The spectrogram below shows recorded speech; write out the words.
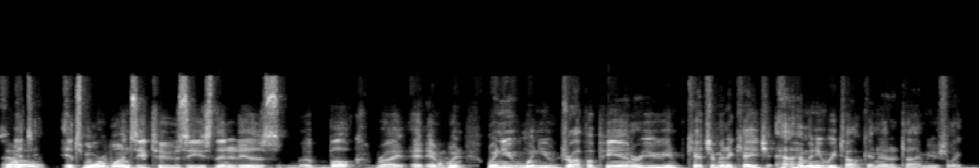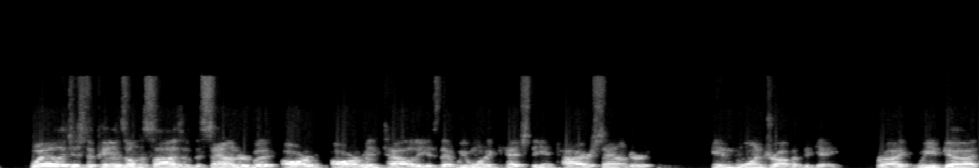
So it's, it's more onesie twosies than it is uh, bulk, right? And, and, when when you when you drop a pin or you catch them in a cage, how, how many are we talking at a time usually? Well, it just depends on the size of the sounder, but our our mentality is that we want to catch the entire sounder in one drop of the gate, right? We've got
